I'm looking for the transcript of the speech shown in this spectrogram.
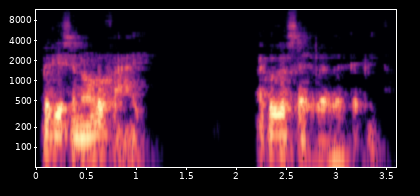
Perché se non lo fai, a cosa serve aver capito?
